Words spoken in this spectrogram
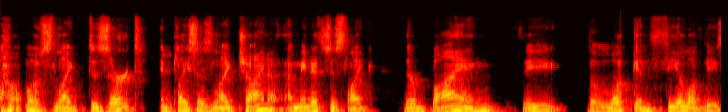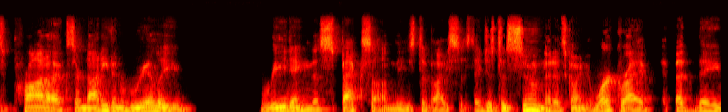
almost like dessert in places like China. I mean, it's just like they're buying the the look and feel of these products. They're not even really reading the specs on these devices. They just assume that it's going to work right, but they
